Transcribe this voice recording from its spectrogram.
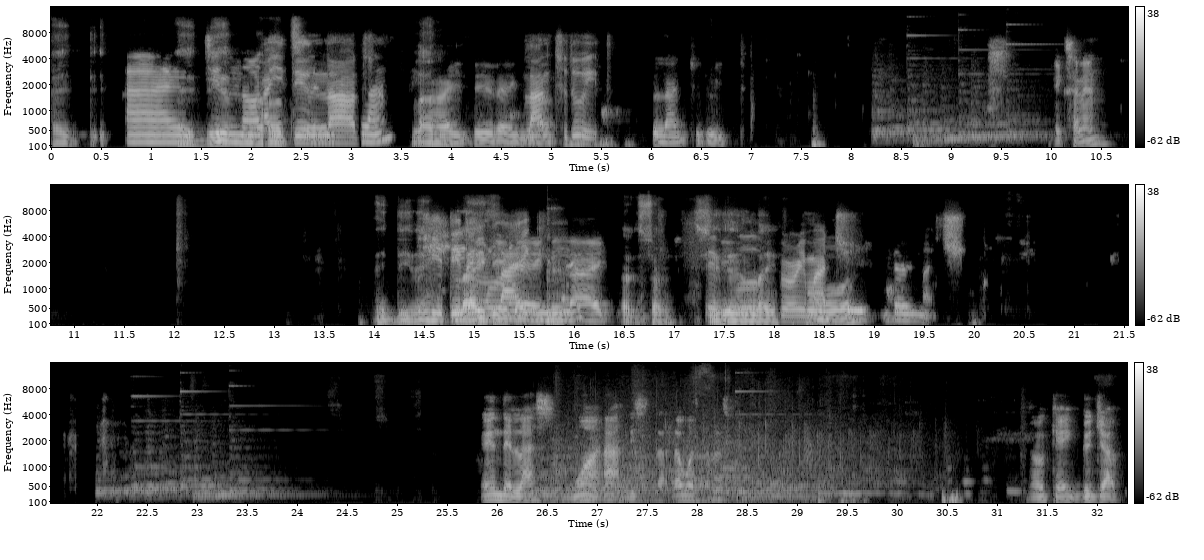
I did I, I did, did not. I did not plan. Plan. I didn't plan to do it. plan to do it. Excellent. I didn't, He didn't like. like Didn't like uh, sorry, she didn't food like. very much. food. Very much. And the last one. Ah, this that, that was the last one. Okay, good job.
